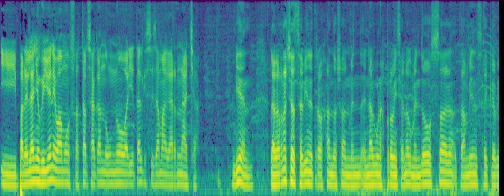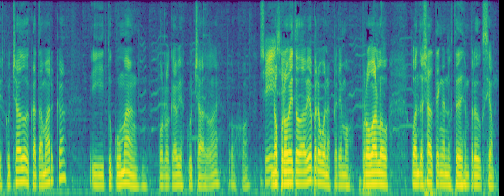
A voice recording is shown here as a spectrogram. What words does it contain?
Y para el año que viene vamos a estar sacando un nuevo varietal que se llama Garnacha. Bien. La garnacha se viene trabajando ya en, en algunas provincias, ¿no? Mendoza, también sé que había escuchado, Catamarca y Tucumán, por lo que había escuchado, ¿eh? Ojo. Sí, no sí. probé todavía, pero bueno, esperemos probarlo cuando ya tengan ustedes en producción.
